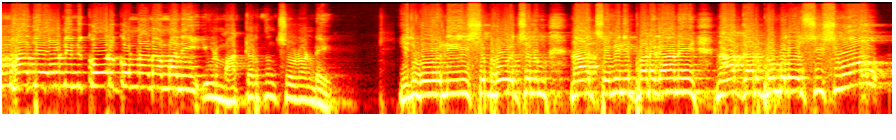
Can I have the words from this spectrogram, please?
అమ్మా దేవుడు నిన్ను కోరుకున్నానమ్మని ఇప్పుడు మాట్లాడుతుంది చూడండి. ఇదిగో నీ శుభవచనం నా చెవిని పడగానే నా గర్భములో శిశువు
